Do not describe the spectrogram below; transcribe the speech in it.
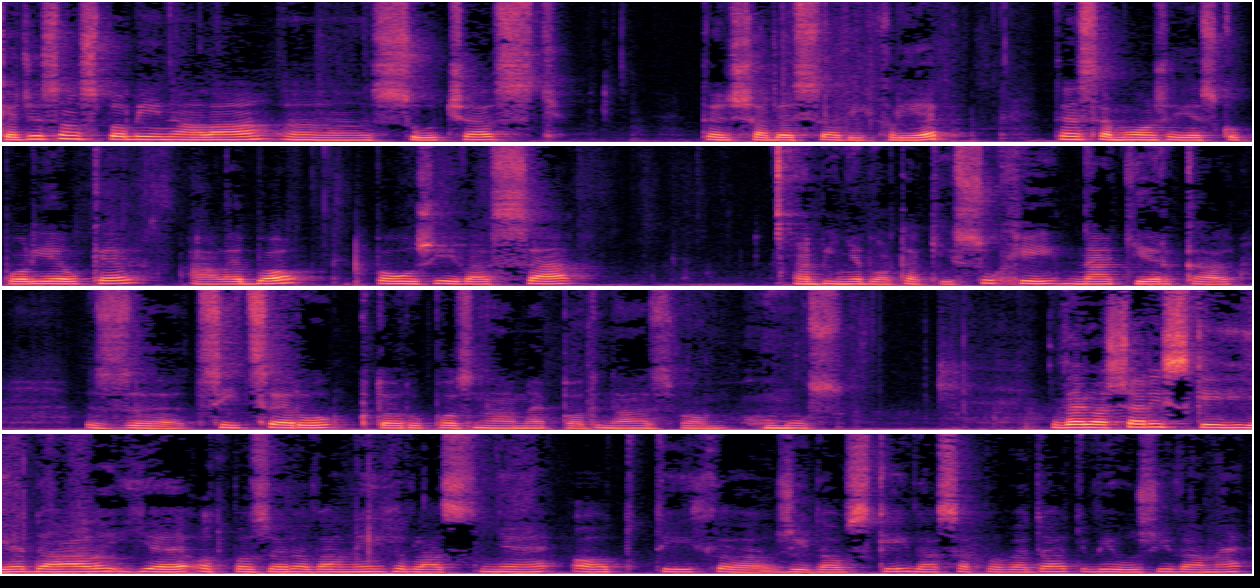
keďže som spomínala e, súčasť, ten šabesový chlieb, ten sa môže jesť ku polievke, alebo používa sa, aby nebol taký suchý, natierka z cíceru, ktorú poznáme pod názvom humus. Veľa šarišských jedál je odpozorovaných vlastne od tých e, židovských, dá sa povedať. Využívame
